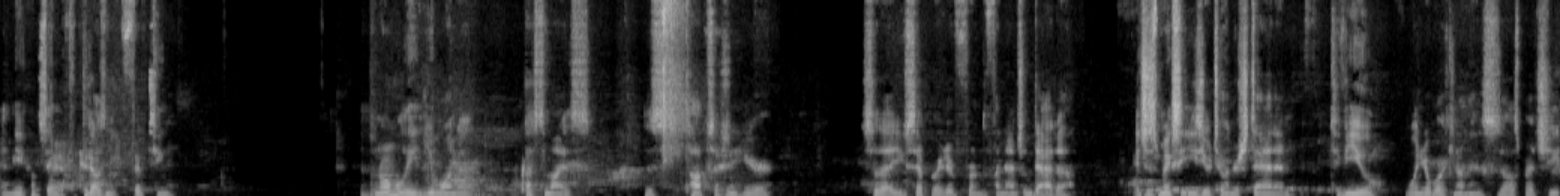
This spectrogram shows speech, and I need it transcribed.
and the income statement for 2015. So normally you want to customize this top section here so that you separate it from the financial data it just makes it easier to understand and to view when you're working on an Excel spreadsheet.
